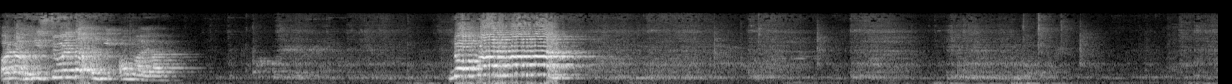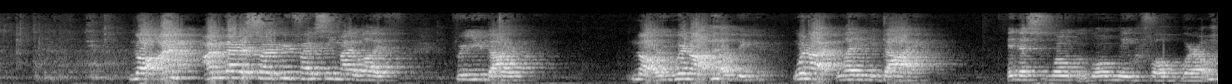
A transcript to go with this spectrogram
Oh no, he's doing the. He, oh my god. No, run, run, run! No, I'm I'm gonna sacrificing my life for you die. No, we're not helping. We're not letting you die in this lo- lonely full world.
